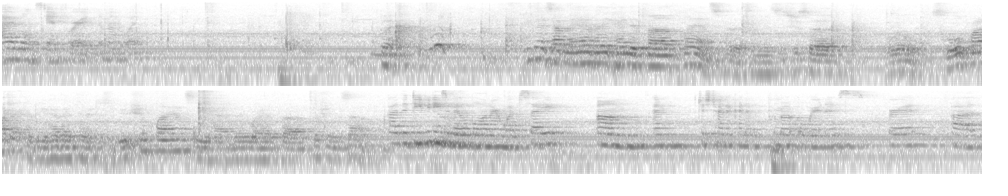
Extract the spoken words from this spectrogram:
I won't stand for it, no matter what. Good. Do you guys happen to have any kind of uh, plans for this? I mean, is this just a, a little school project, or do you have any kind of distribution plans? Do you have any way of uh, pushing this out? Uh, the DVD is available on our website. Um, I'm just trying to kind of promote awareness for it. Uh,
